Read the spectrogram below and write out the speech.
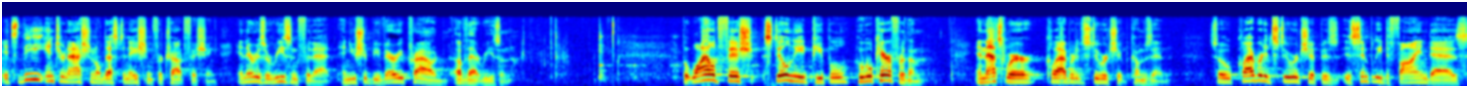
It's the international destination for trout fishing, and there is a reason for that, and you should be very proud of that reason. But wild fish still need people who will care for them, and that's where collaborative stewardship comes in. So, collaborative stewardship is, is simply defined as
